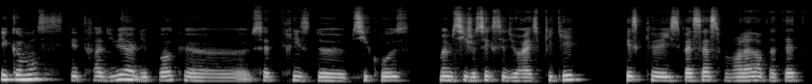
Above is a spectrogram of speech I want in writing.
Et comment ça s'était traduit à l'époque, cette crise de psychose? Même si je sais que c'est dur à expliquer. Qu'est-ce qu'il se passait à ce moment-là dans ta tête?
